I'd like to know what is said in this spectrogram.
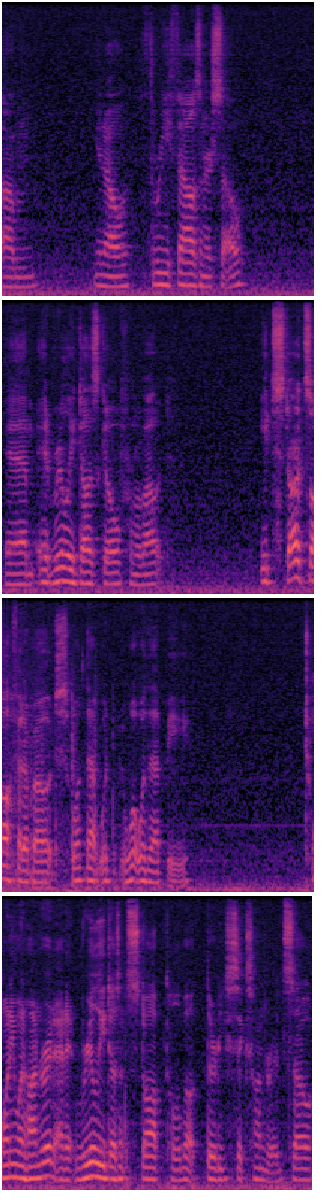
um, you know 3000 or so. Um, it really does go from about it starts off at about what that would what would that be? 2100 and it really doesn't stop till about 3600 so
